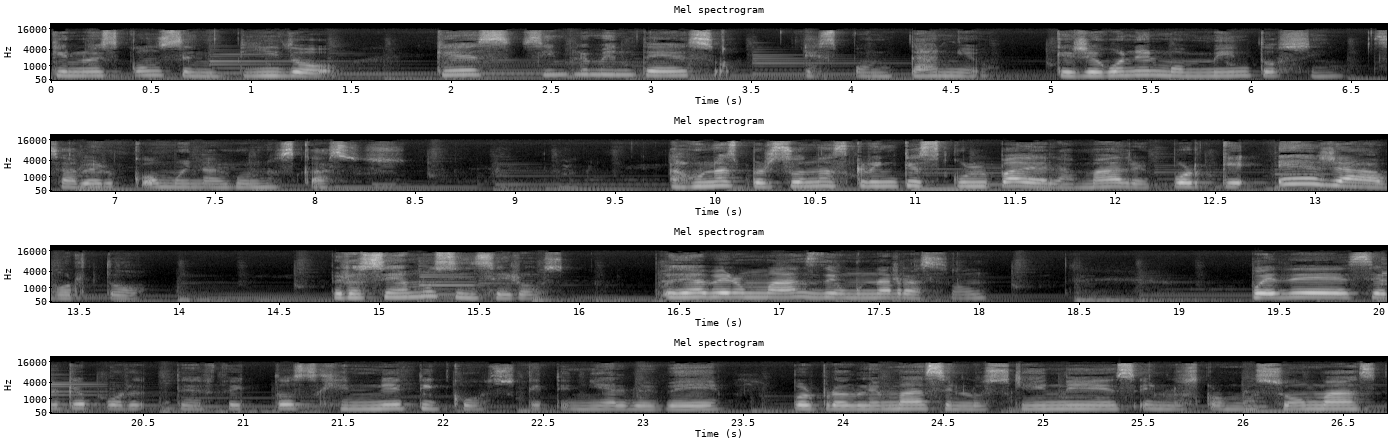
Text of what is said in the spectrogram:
que no es consentido, que es simplemente eso, espontáneo, que llegó en el momento sin saber cómo en algunos casos. Algunas personas creen que es culpa de la madre porque ella abortó. Pero seamos sinceros, puede haber más de una razón. Puede ser que por defectos genéticos que tenía el bebé, por problemas en los genes, en los cromosomas,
